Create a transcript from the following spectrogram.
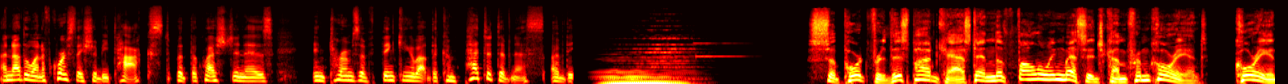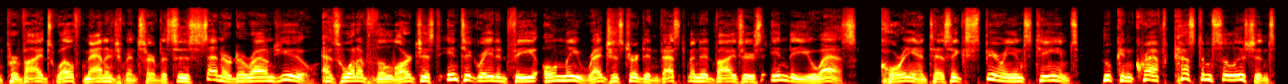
Another one, of course, they should be taxed. But the question is, in terms of thinking about the competitiveness of the Support for this podcast and the following message come from Corient. Corient provides wealth management services centered around you. As one of the largest integrated fee only registered investment advisors in the U.S., Corient has experienced teams who can craft custom solutions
